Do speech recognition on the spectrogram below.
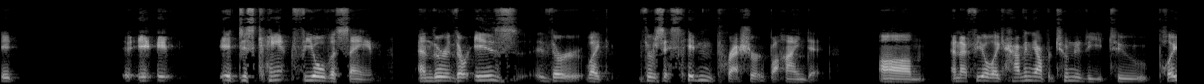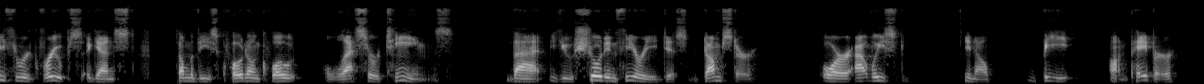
it it it, it just can't feel the same, and there there is there like there's this hidden pressure behind it. Um, and I feel like having the opportunity to play through groups against some of these quote unquote lesser teams that you should, in theory, just dumpster, or at least, you know, beat on paper,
